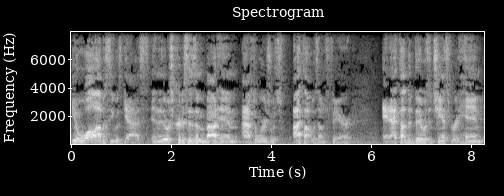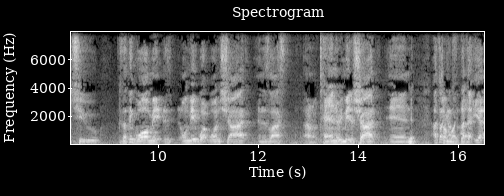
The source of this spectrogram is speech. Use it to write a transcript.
you know, Wall obviously was gassed, and there was criticism about him afterwards, which I thought was unfair. And I thought that there was a chance for him to, because I think Wall made only made what one shot in his last, I don't know, ten, or he made a shot, and Yeah, I thought, something got, like I that. thought, yeah,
